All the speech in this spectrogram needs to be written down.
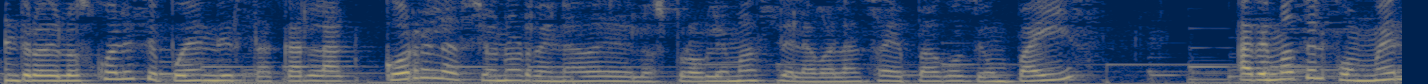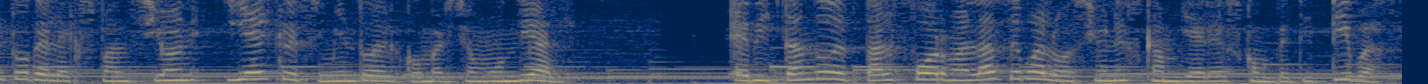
dentro de los cuales se pueden destacar la correlación ordenada de los problemas de la balanza de pagos de un país, además del fomento de la expansión y el crecimiento del comercio mundial, evitando de tal forma las devaluaciones cambiarias competitivas.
